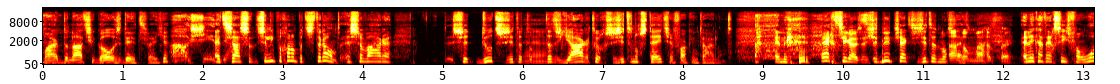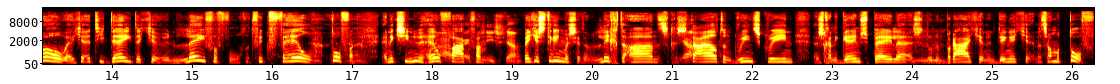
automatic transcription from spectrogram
Maar donatiegoal is dit, weet je. Oh shit. Het, ze, ze liepen gewoon op het strand en ze waren. Ze doet, ze zitten ja. dat is jaren terug. Ze zitten nog steeds in fucking Thailand. en echt serieus, als je het nu checkt, ze zitten er nog steeds. Oh, master. En ik had echt zoiets van, wow, weet je, het idee dat je hun leven volgt, dat vind ik veel toffer. En ik zie nu heel vaak van, Precies, weet je, streamers zitten lichten aan, is gestyled, een greenscreen, en ze gaan die games spelen, en ze doen een praatje en een dingetje, en dat is allemaal tof.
